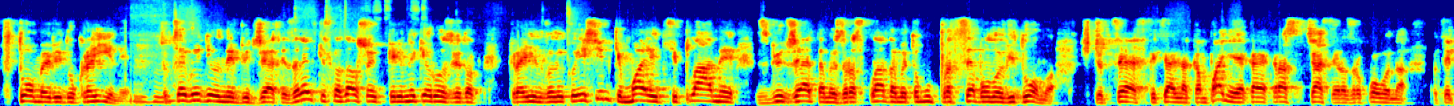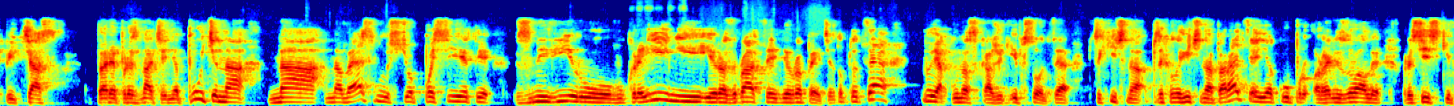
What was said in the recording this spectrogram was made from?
втоми від України. Що це виділені бюджети. Зеленський сказав, що керівники розвідок країн Великої Сімки мають ці плани з бюджетами, з розкладами. Тому про це було відомо. Що це спеціальна кампанія, яка якраз в часі розрахована оце під час перепризначення Путіна на, на весну, щоб посіяти зневіру в Україні і розбратися від європейців. Тобто, це ну як у нас кажуть, ІПСО, це психічна психологічна операція, яку організували російські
